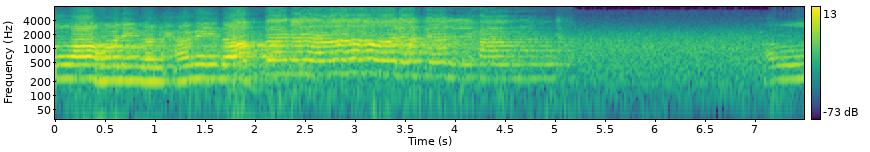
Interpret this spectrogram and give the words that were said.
الله لمن حمده. ربنا ولك الحمد. الله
